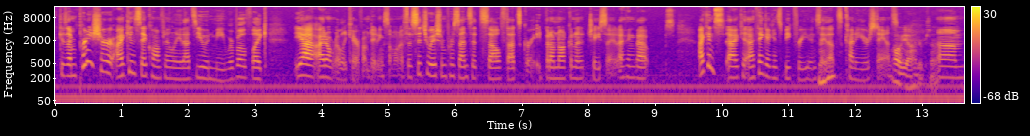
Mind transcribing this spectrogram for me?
Because I'm pretty sure I can say confidently that's you and me. We're both like, "Yeah, I don't really care if I'm dating someone. If the situation presents itself, that's great, but I'm not going to chase it." I think that I can, I can I think I can speak for you and say Mhm. that's kind of your stance. Oh yeah, hundred percent. Um,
